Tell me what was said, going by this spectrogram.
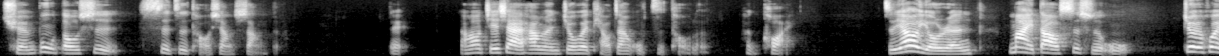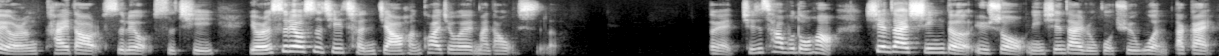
全部都是四字头向上的，然后接下来他们就会挑战五字头了，很快，只要有人卖到四十五，就会有人开到四六四七，有人四六四七成交，很快就会卖到五十了。对，其实差不多哈。现在新的预售，你现在如果去问，大概。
